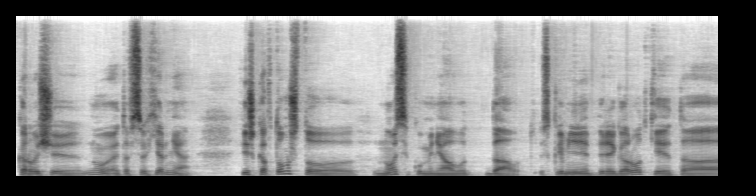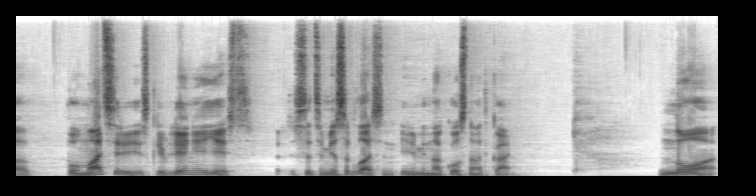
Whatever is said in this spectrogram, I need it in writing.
Короче, ну, это все херня. Фишка в том, что носик у меня вот, да, вот искривление перегородки это по матери искривление есть. С этим я согласен. Именно костная ткань. Но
